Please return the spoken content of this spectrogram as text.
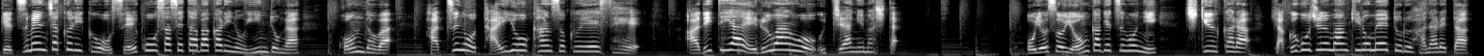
月面着陸を成功させたばかりのインドが今度は初の太陽観測衛星アディティア L1 を打ち上げました。およそ4ヶ月後に地球から150万 km 離れた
